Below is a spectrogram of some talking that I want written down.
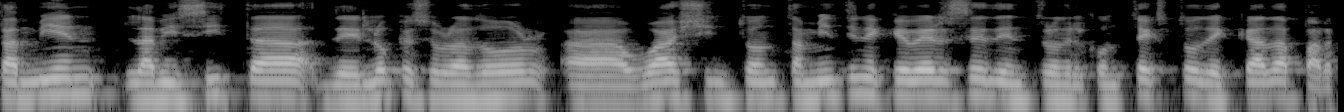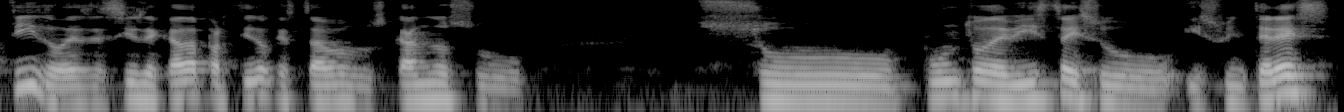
también la visita de López Obrador a Washington también tiene que verse dentro del contexto de cada partido, es decir, de cada partido que estaba buscando su, su punto de vista y su, y su interés.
